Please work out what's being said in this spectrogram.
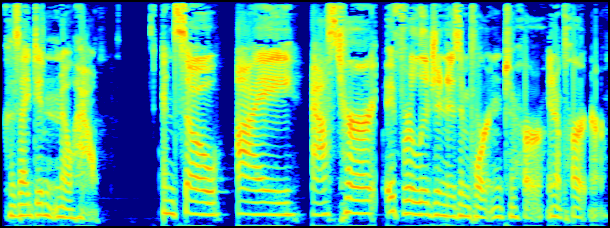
because I didn't know how. And so I asked her if religion is important to her in a partner.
